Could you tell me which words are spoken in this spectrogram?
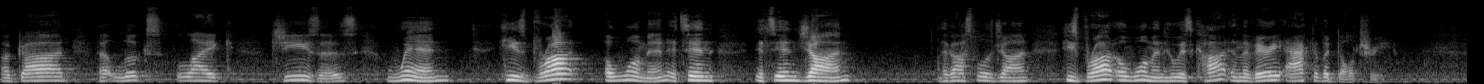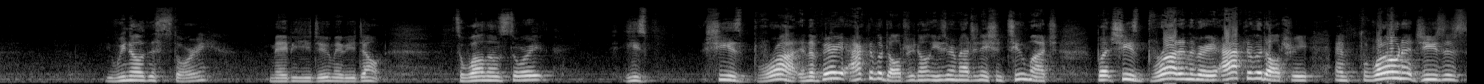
a God that looks like Jesus when he's brought a woman, it's in, it's in John, the Gospel of John. He's brought a woman who is caught in the very act of adultery. We know this story. Maybe you do, maybe you don't. It's a well known story. He's she is brought in the very act of adultery. Don't use your imagination too much, but she's brought in the very act of adultery and thrown at Jesus'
